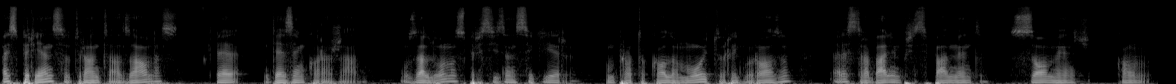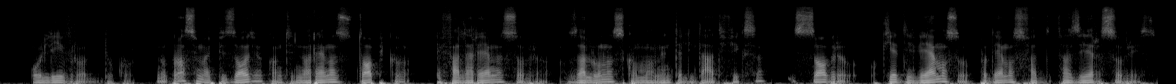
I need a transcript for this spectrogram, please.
A experiência durante as aulas é desencorajada. Os alunos precisam seguir um protocolo muito rigoroso. Eles trabalham principalmente somente com o livro do curso. No próximo episódio, continuaremos o tópico e falaremos sobre os alunos com uma mentalidade fixa e sobre o que devemos ou podemos fa fazer sobre isso.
